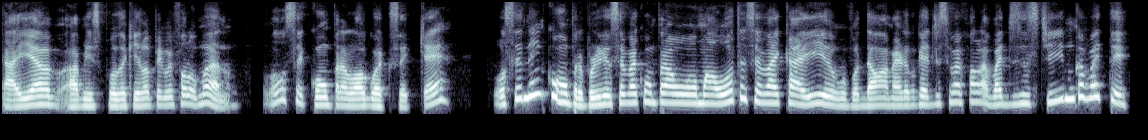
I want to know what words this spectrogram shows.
aí a, a, minha esposa aqui, ela pegou e falou, mano, ou você compra logo a que você quer, ou você nem compra, porque você vai comprar uma outra, você vai cair, vou dar uma merda qualquer dia, você vai falar, vai desistir e nunca vai ter.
